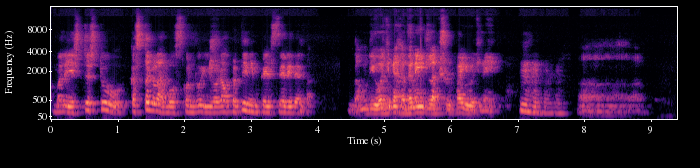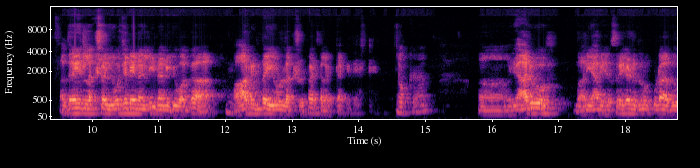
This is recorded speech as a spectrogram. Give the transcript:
ಆಮೇಲೆ ಎಷ್ಟೆಷ್ಟು ಕಷ್ಟಗಳ ಅನುಭವಿಸ್ಕೊಂಡು ಇವಾಗ ಪ್ರತಿ ನಿಮ್ ಕೈ ಸೇರಿದೆ ಅಂತ. ನಮ್ದು ಯೋಜನೆ ಹದಿನೈದು ಲಕ್ಷ ರೂಪಾಯಿ ಯೋಜನೆ ಇದು. ಹ್ಮ್ ಹ್ಮ್ ಹ್ಮ್ ಹ್ಮ್ ಆ, ಹದಿನೈದು ಲಕ್ಷ ಯೋಜನೆಯಲ್ಲಿ ನನಗೆ ಇವಾಗ ಆರರಿಂದ ಏಳು ಲಕ್ಷ ರೂಪಾಯಿ ಕಲೆಕ್ಟ್ ಆಗಿದೆ ಅಷ್ಟೇ. ಓಕೆ. ಆ, ಯಾರು ನಾನು ಯಾರ ಹೆಸರು ಹೇಳಿದ್ರು ಕೂಡ ಅದು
